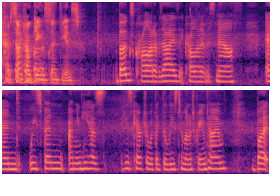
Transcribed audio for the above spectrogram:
have sack somehow gained bugs. sentience. bugs crawl out of his eyes, they crawl out of his mouth, and we spend. I mean, he has he's a character with like the least amount of screen time, but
